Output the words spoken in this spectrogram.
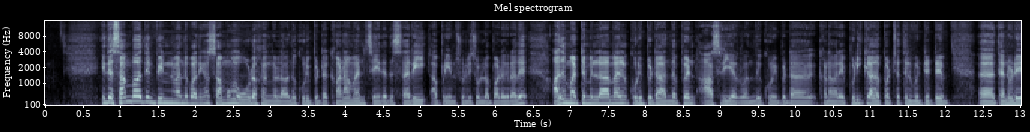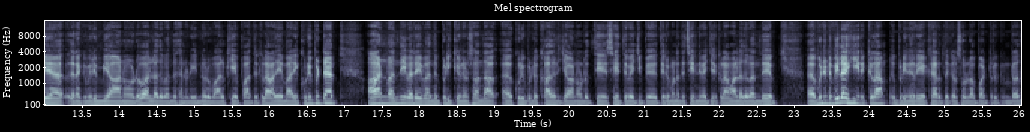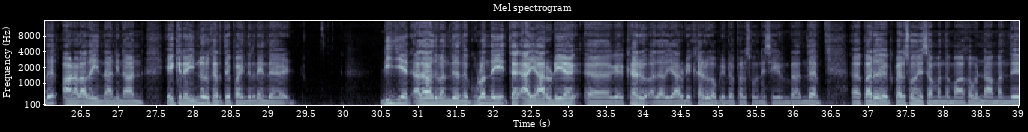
இந்த சம்பவத்தின் பின் வந்து பார்த்தீங்கன்னா சமூக ஊடகங்களில் வந்து குறிப்பிட்ட கணவன் செய்தது சரி அப்படின்னு சொல்லி சொல்லப்படுகிறது. அது மட்டும் இல்லாமல் குறிப்பிட்ட அந்த பெண் ஆசிரியர் வந்து குறிப்பிட்ட கணவரை பிடிக்காத பட்சத்தில் விட்டுட்டு தன்னுடைய தனக்கு விரும்பிய ஆணோடோ அல்லது வந்து தன்னுடைய இன்னொரு வாழ்க்கையை பார்த்துக்கலாம். அதே மாதிரி குறிப்பிட்ட ஆண் வந்து இவரை வந்து பிடிக்கணும். so அந்த குறிப்பிட்ட காதலிச்ச ஆணோட சேர்த்து வச்சு திருமணத்தை சேர்ந்து வச்சிருக்கலாம். அல்லது வந்து விட்டுட்டு விலகி இருக்கலாம். இப்படி நிறைய கருத்துக்கள் சொல்லப்பட்டிருக்கின்றது. ஆனால் அதையும் தாண்டி நான் ஏற்கனவே இன்னொரு கருத்தை பயந்திருந்தேன் இந்த டிஜிஎன் அதாவது வந்து அந்த குழந்தை த- யாருடைய கரு அதாவது யாருடைய கரு அப்படின்ற பரிசோதனை செய்கின்ற அந்த பரு பரிசோதனை சம்பந்தமாகவும் நாம் வந்து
